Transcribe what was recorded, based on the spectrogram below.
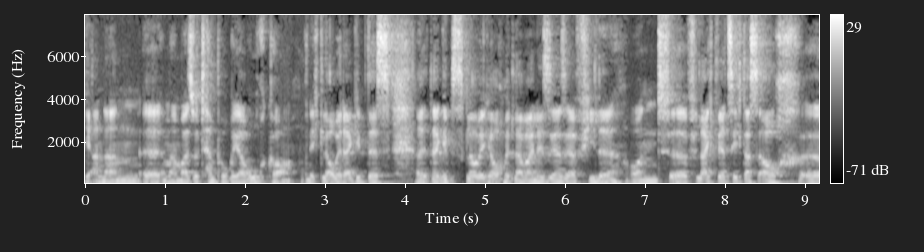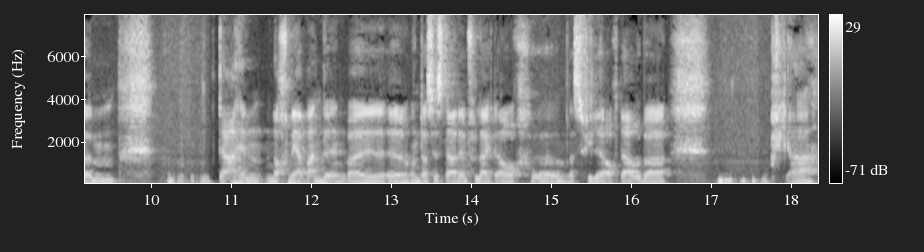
die anderen äh, immer mal so temporär hochkommen. Und ich glaube, da gibt es, äh, da gibt es, glaube ich, auch mittlerweile sehr, sehr viele. Und äh, vielleicht wird sich das auch ähm, dahin noch mehr wandeln, weil äh, und das ist da dann vielleicht auch, äh, dass viele auch darüber ja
